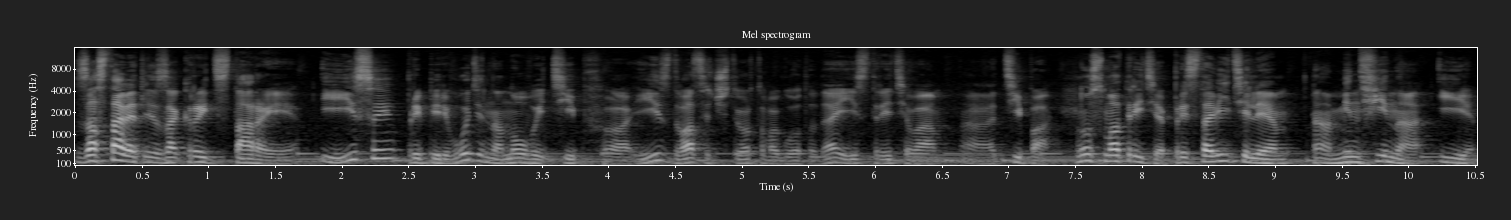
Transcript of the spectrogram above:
Заставят ли закрыть старые ИИСы при переводе на новый тип э, ИИС 24 года, да, ИИС третьего э, типа? Ну, смотрите, представители э, Минфина и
